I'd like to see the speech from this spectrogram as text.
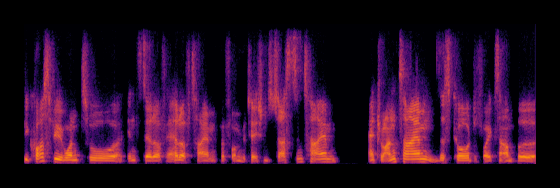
because we want to, instead of ahead of time, perform mutations just in time, at runtime, this code, for example,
